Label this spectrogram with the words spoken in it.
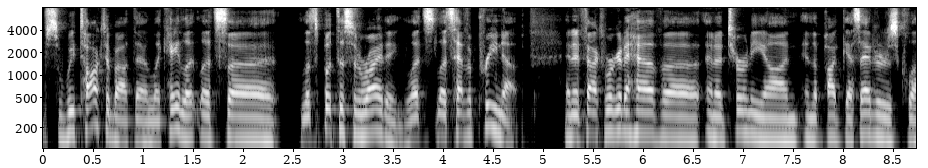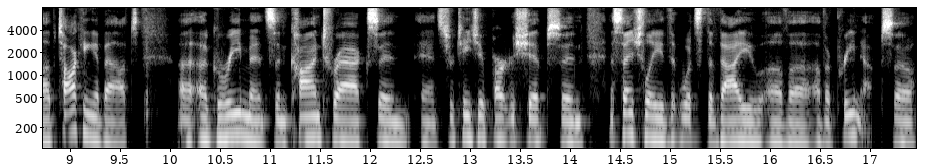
so we talked about that. Like, hey, let, let's uh, let's put this in writing. Let's let's have a prenup. And in fact, we're going to have uh, an attorney on in the podcast editors club talking about uh, agreements and contracts and and strategic partnerships and essentially the, what's the value of a of a prenup. So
